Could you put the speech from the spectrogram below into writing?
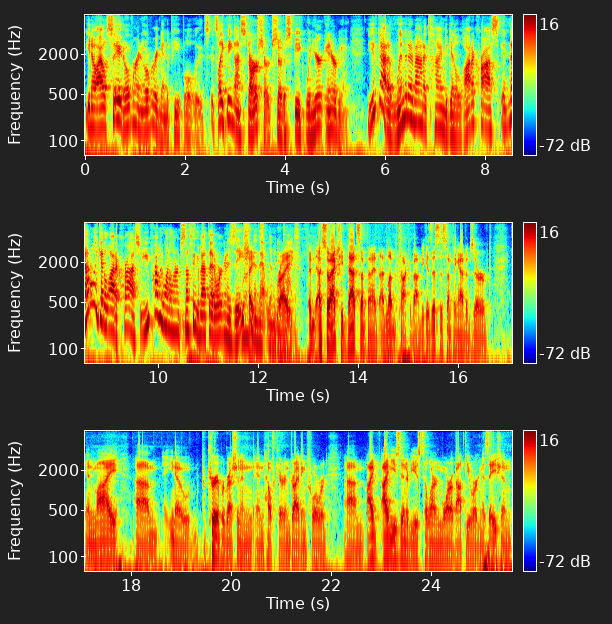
you know i'll say it over and over again to people it's it's like being on star search so to speak when you're interviewing you've got a limited amount of time to get a lot across and not only get a lot across you probably want to learn something about that organization in that limited right. time And uh, so actually, that's something I'd, I'd love to talk about because this is something I've observed in my, um, you know, career progression in, in healthcare and driving forward. Um, I've, I've used interviews to learn more about the organization.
